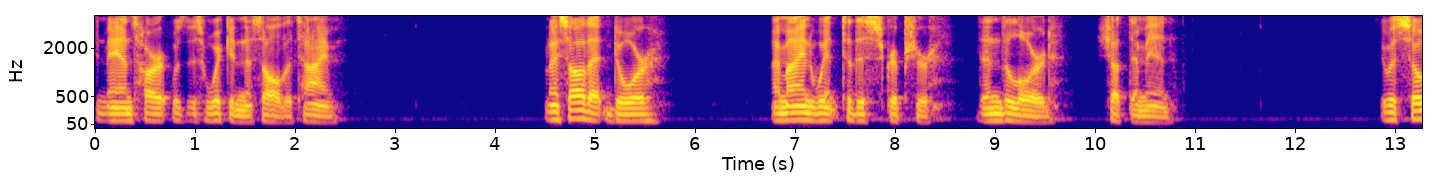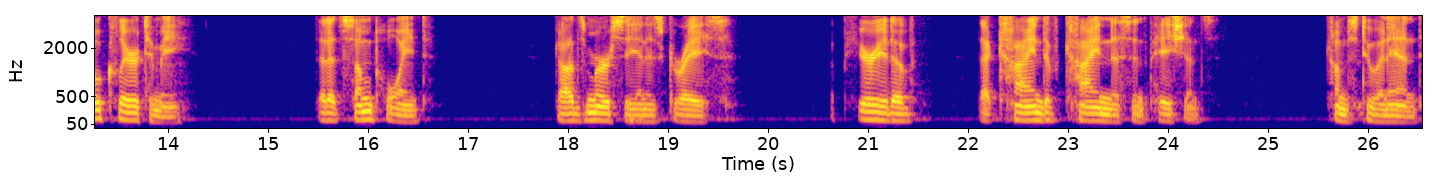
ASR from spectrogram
in man's heart was this wickedness all the time. When I saw that door, my mind went to this scripture then the Lord shut them in. It was so clear to me that at some point, God's mercy and His grace, a period of that kind of kindness and patience, comes to an end.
